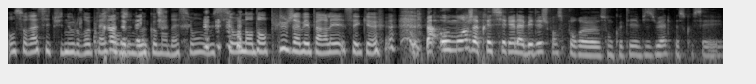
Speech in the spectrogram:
on saura si tu nous le replaces dans une recommandation ou si on n'entend plus jamais parler. C'est que. Bah, au moins, j'apprécierais la BD, je pense, pour euh, son côté visuel parce que c'est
